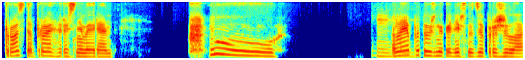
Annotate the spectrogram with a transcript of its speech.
просто проіграшний варіант. Фух. Але я Угу. потужно, конечно, це прожила.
